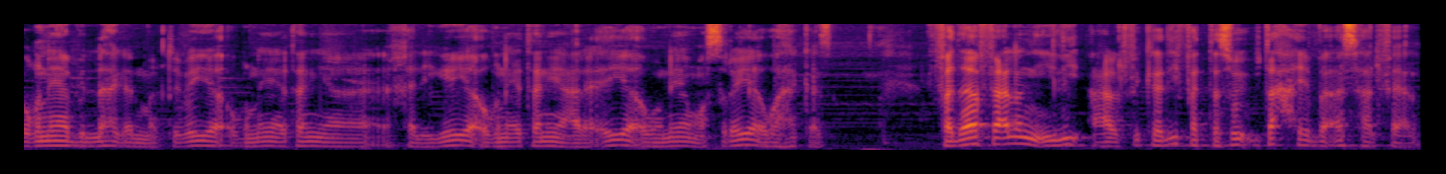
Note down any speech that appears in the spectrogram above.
أغنية باللهجة المغربية أغنية تانية خليجية أغنية تانية عراقية أغنية مصرية وهكذا. فده فعلا يليق على الفكرة دي فالتسويق بتاعها يبقى أسهل فعلا.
